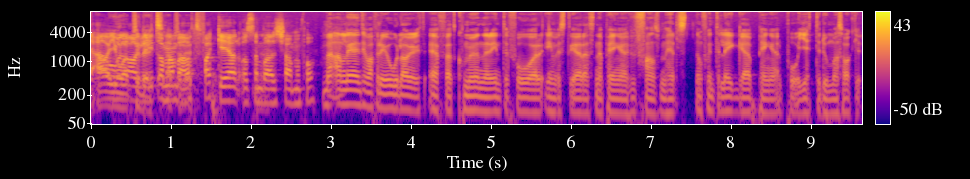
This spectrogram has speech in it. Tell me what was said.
är Ja, jo, olagligt absolut, och man absolut. bara fuck er och sen bara kör man på. Men anledningen till varför det är olagligt är för att kommuner inte får investera sina pengar hur fan som helst. De får inte lägga pengar på jättedumma saker.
